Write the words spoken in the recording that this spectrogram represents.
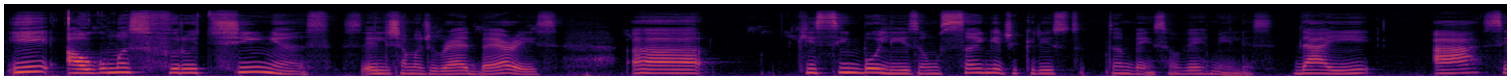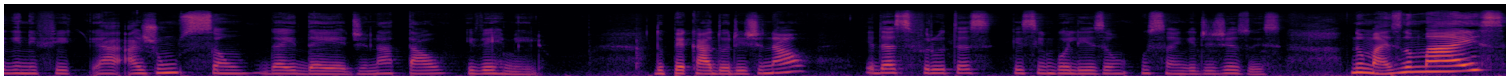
E algumas frutinhas, eles chamam de red berries, uh, que simbolizam o sangue de Cristo, também são vermelhas. Daí a, a, a junção da ideia de Natal e vermelho, do pecado original e das frutas que simbolizam o sangue de Jesus. No mais, no mais,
